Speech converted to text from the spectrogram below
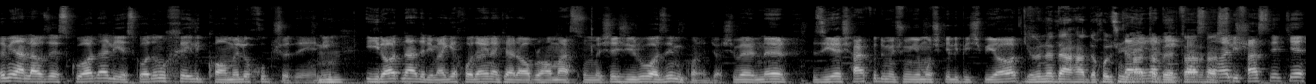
ببین لحاظ اسکواد علی اسکوادمون خیلی کامل و خوب شده. یعنی ایراد نداریم. اگه خدای نکرده آبراهام مصدوم بشه ژیرو بازی می‌کنه. جاش ورنر زیش هر کدومشون یه مشکلی پیش بیاد. یه دونه در حد خودشون یا حتی بهتر هست علی فصلی که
